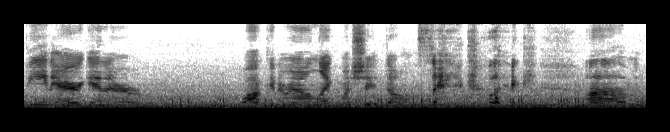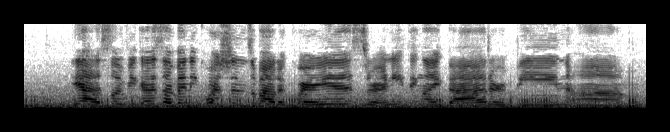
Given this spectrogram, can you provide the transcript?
being arrogant or walking around like my shit don't stink. like, um, yeah. So if you guys have any questions about Aquarius or anything like that, or being um,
